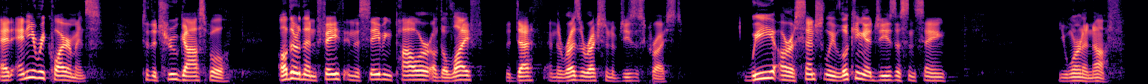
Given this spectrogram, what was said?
add any requirements to the true gospel other than faith in the saving power of the life, the death, and the resurrection of Jesus Christ, we are essentially looking at Jesus and saying, You weren't enough.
